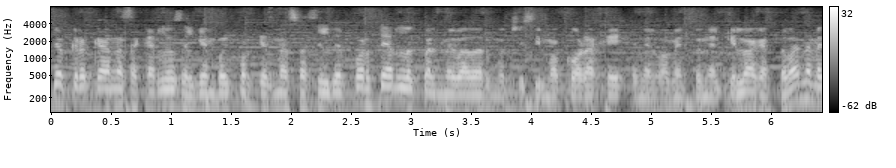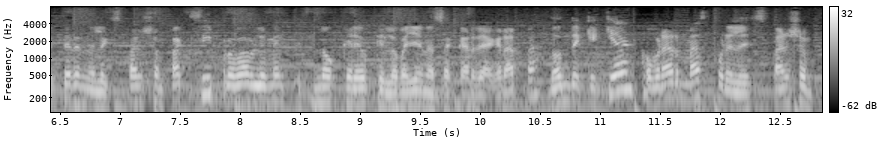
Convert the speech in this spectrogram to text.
yo creo que van a sacarlos del Game Boy porque es más fácil de portear, lo cual me va a dar muchísimo coraje en el momento en el que lo hagan. ¿Lo van a meter en el expansion pack? Sí, probablemente. No creo que lo vayan a sacar de agrapa. Donde que quieran cobrar más por el expansion pack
